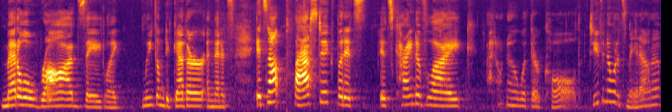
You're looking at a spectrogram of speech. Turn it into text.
metal rods. They like link them together, and then it's it's not plastic, but it's it's kind of like I don't know what they're called. Do you even know what it's made out of?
